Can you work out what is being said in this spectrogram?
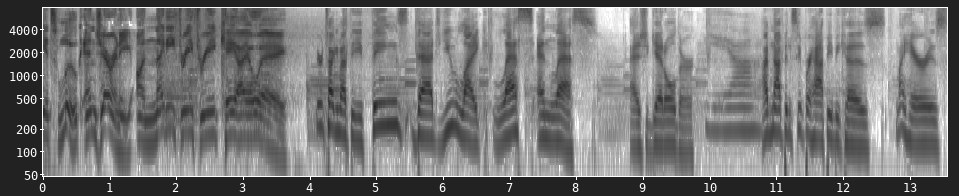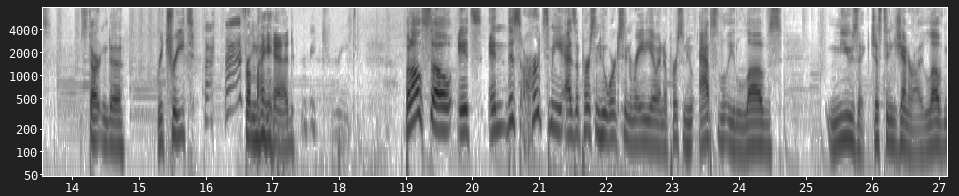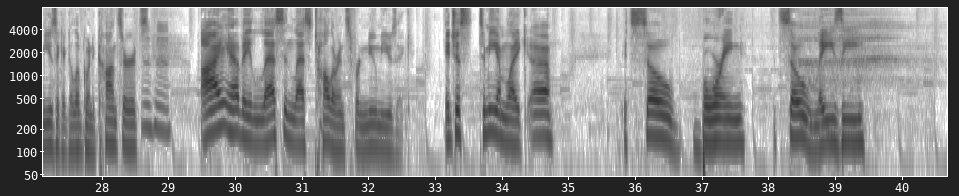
It's Luke and Jeremy on 93.3 KIOA. We were talking about the things that you like less and less as you get older. Yeah. I've not been super happy because my hair is starting to retreat from my head. Retreat. But also, it's, and this hurts me as a person who works in radio and a person who absolutely loves music, just in general. I love music. I love going to concerts. Mm-hmm. I have a less and less tolerance for new music. It just, to me, I'm like, uh, it's so boring. It's so lazy.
